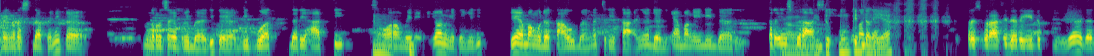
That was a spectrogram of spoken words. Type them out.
Ring Resdap ini kayak menurut saya pribadi kayak dibuat dari hati hmm. seorang Benny Leon gitu jadi dia emang udah tahu banget ceritanya dan emang ini dari terinspirasi hidup mungkin kali ya terinspirasi dari hidup dia dan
